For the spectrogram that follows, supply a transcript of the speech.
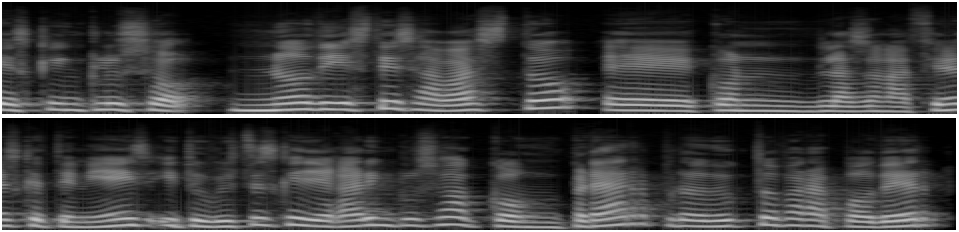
que es que incluso no disteis abasto eh, con las donaciones que teníais y tuvisteis que llegar incluso a comprar producto para poder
